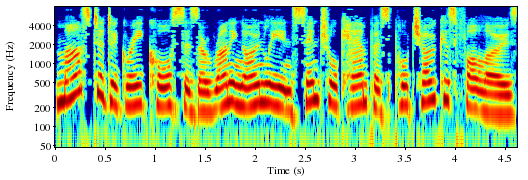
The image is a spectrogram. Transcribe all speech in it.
Master degree courses are running only in Central Campus Pulchok as follows.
